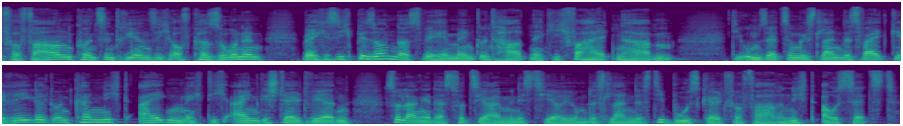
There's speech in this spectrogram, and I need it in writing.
Verfahren konzentrieren sich auf Personen, welche sich besonders vehement und hartnäckig verhalten haben. Die Umsetzung ist landesweit geregelt und kann nicht eigenmächtig eingestellt werden, solange das Sozialministerium des Landes die Bußgeldverfahren nicht aussetzt.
